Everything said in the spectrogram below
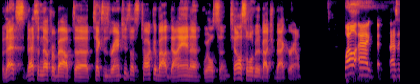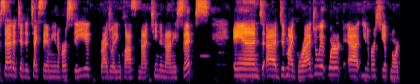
But that's that's enough about uh, Texas ranches. Let's talk about Dyanna Wilson. Tell us a little bit about your background. Well, uh, as I said, attended Texas A&M University, graduating class of 1996, and uh, did my graduate work at University of North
